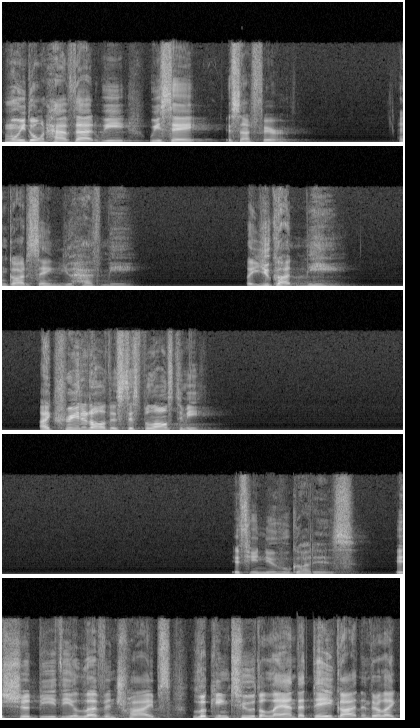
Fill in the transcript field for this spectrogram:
when we don't have that, we, we say, it's not fair. And God is saying, You have me. Like, you got me. I created all this. This belongs to me. If you knew who God is, it should be the 11 tribes looking to the land that they got, and they're like,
